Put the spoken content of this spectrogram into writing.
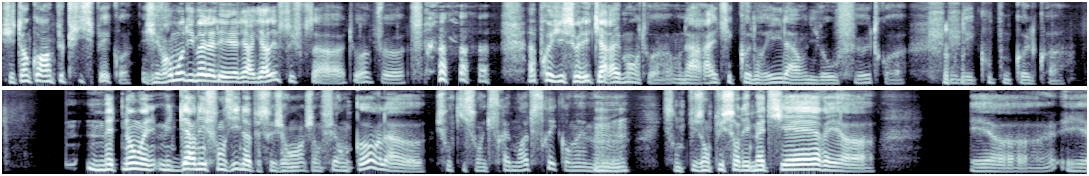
J'étais encore un peu crispé, quoi. J'ai vraiment du mal à les, regarder, parce que je trouve ça, tu vois, un peu... Après, j'y suis allé carrément, toi. On arrête ces conneries, là, on y va au feutre, quoi. On découpe, on colle, quoi. Maintenant, mes derniers fanzines, parce que j'en fais encore, là, euh, je trouve qu'ils sont extrêmement abstraits quand même. Euh, mmh ils sont de plus en plus sur les matières et, euh, et, et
